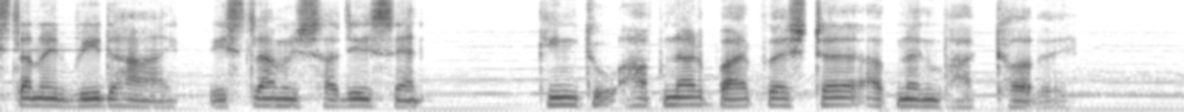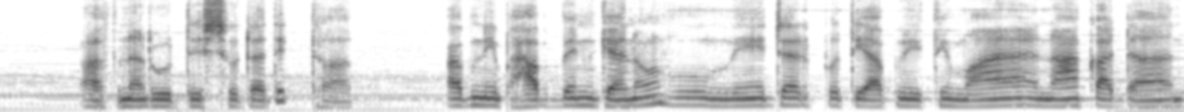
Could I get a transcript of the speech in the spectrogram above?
ইসলামের বিধান, ইসলামের সাজেশন কিন্তু আপনার পারপাসটা আপনার ভাবতে হবে। আপনার উদ্দেশ্যটা দেখতে হবে। আপনি ভাববেন কেন? ও মেয়েটার প্রতি আপনি যদি মায়া না কাটান,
